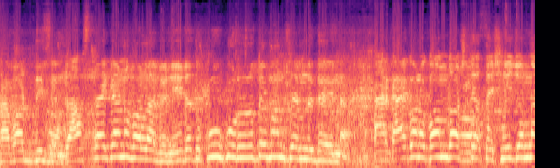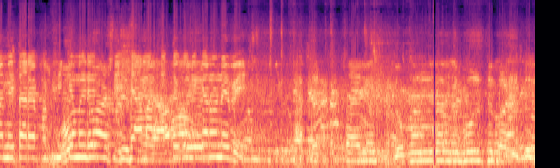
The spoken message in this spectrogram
খাবার দিচ্ছেন রাস্তায় কেন ভালাবেন? এটা তো কুকুরেরও তো মানুষ এমনি দেয় না। তার গায়ে কোনো গন্ধ আসতেছে সেই জন্য আমি তারে ফিকে মেরে সে আমার হাতে করে কেন নেবে? চাইলে দোকানদারকে বলতে পারতেন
